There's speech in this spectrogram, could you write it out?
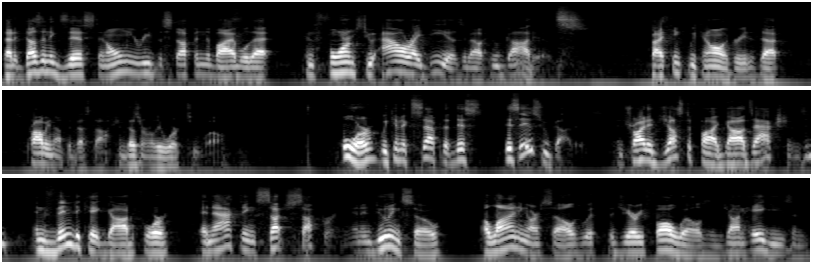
that it doesn't exist and only read the stuff in the Bible that conforms to our ideas about who God is. But I think we can all agree that that is probably not the best option. Doesn't really work too well. Or we can accept that this, this is who God is and try to justify God's actions and, and vindicate God for enacting such suffering, and in doing so, aligning ourselves with the Jerry Falwells and John Hagees and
